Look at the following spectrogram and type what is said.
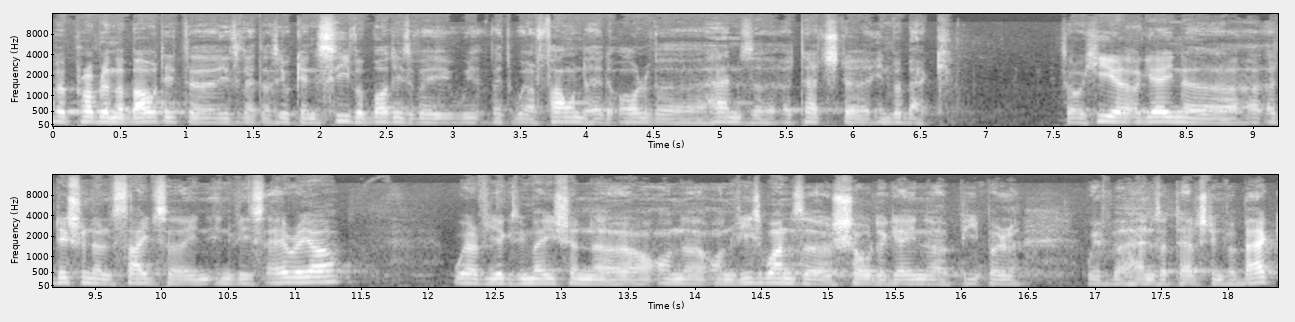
The problem about it uh, is that, as you can see, the bodies we, we, that were found had all the hands uh, attached uh, in the back. So here again, additional sites in, in this area, where the exhumation uh, on, uh, on these ones uh, showed again uh, people with the hands attached in the back.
